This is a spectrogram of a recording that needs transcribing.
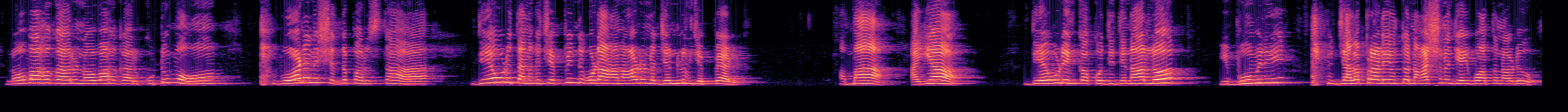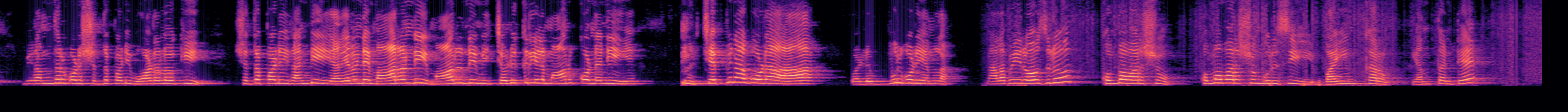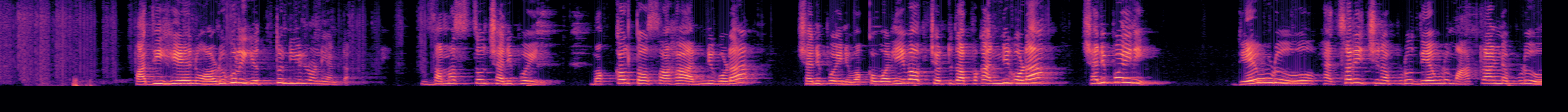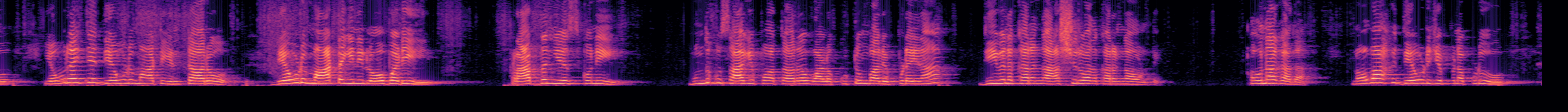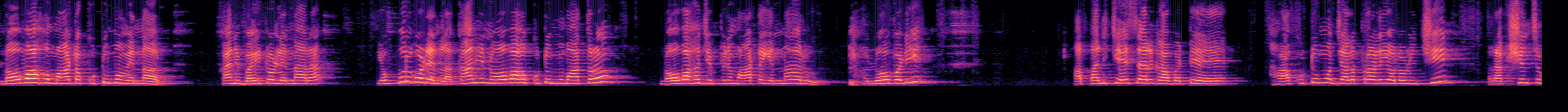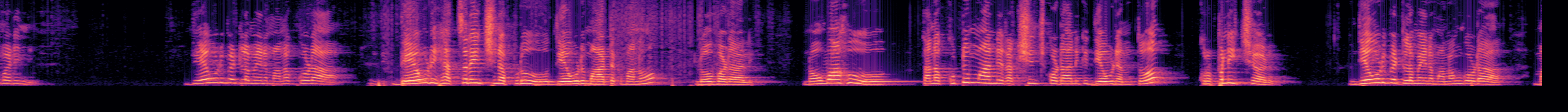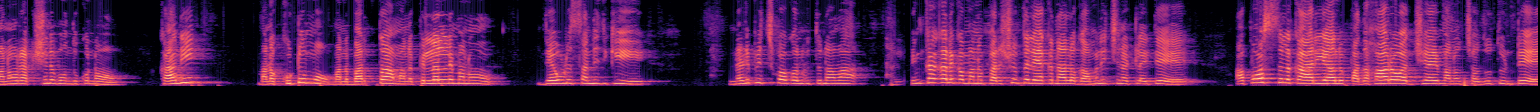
నోవాహు గారు నోవాహు గారు కుటుంబం ఓడని సిద్ధపరుస్తా దేవుడు తనకు చెప్పింది కూడా ఆనాడున్న జనులకు చెప్పాడు. అమ్మా అయ్యా దేవుడు ఇంకా కొద్ది దినాల్లో ఈ భూమిని జలప్రళయంతో నాశనం చేయబోతున్నాడు. మీరందరూ కూడా సిద్ధపడి ఓడలోకి సిద్ధపడి రండి ఎరండి మారండి మారుని మీ చెడు క్రియలు మానుకోండి అని చెప్పినా కూడా వాళ్ళు ఎవ్వరు కూడా వినలా. నలభై రోజులు కుంభవర్షం కుంభవర్షం గురిసి భయంకరం. ఎంతంటే పదిహేను అడుగులు ఎత్తు నీళ్ళు ఉన్నాయంట. సమస్తం చనిపోయింది మొక్కలతో సహా అన్నీ కూడా చనిపోయినాయి. ఒక్క ఒలీవ చెట్టు తప్పక అన్నీ కూడా చనిపోయినాయి. దేవుడు హెచ్చరించినప్పుడు దేవుడు మాట్లాడినప్పుడు ఎవరైతే దేవుడు మాట వింటారో దేవుడు మాట విని లోబడి ప్రార్థన చేసుకొని ముందుకు సాగిపోతారో వాళ్ళ కుటుంబాలు ఎప్పుడైనా దీవెనకరంగా ఆశీర్వాదకరంగా ఉంటాయి. అవునా కదా? నోవాహు దేవుడు చెప్పినప్పుడు నోవాహు మాట కుటుంబం విన్నారు. కానీ బయట వాళ్ళు విన్నారా? ఎవ్వరు కూడా వినలా. కానీ నోవాహు కుటుంబం మాత్రం నోవాహ చెప్పిన మాట విన్నారు. లోబడి ఆ పని చేశారు కాబట్టే ఆ కుటుంబం జలప్రలయంలో నుంచి రక్షించబడింది. దేవుడి బిడ్డలమైన మనకు కూడా దేవుడు హెచ్చరించినప్పుడు దేవుడి మాటకు మనం లోబడాలి. నోవాహు తన కుటుంబాన్ని రక్షించుకోవడానికి దేవుడు ఎంతో కృపనిచ్చాడు. దేవుడి బిడ్డలమైన మనం కూడా మనం రక్షణ పొందుకున్నాం. కానీ మన కుటుంబం మన భర్త మన పిల్లల్ని మనం దేవుడి సన్నిధికి నడిపించుకోగలుగుతున్నామా? ఇంకా కనుక మనం పరిశుద్ధ లేఖనాలు గమనించినట్లయితే అపోస్తుల కార్యాలు పదహారో అధ్యాయం మనం చదువుతుంటే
